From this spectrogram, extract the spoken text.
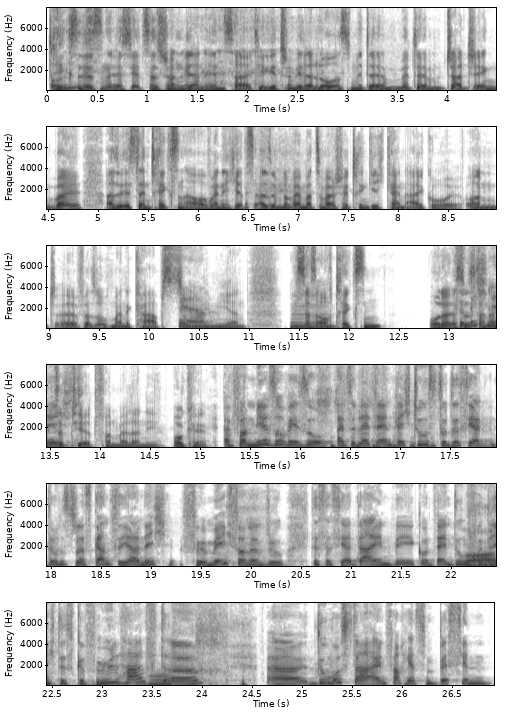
Tricksen ist, ist jetzt ist schon wieder ein Insight. Hier geht schon wieder los mit dem, mit dem Judging. Weil, also ist denn Tricksen auch, wenn ich jetzt, also im November zum Beispiel trinke ich keinen Alkohol und äh, versuche meine Carbs zu ja. minimieren. Ist mhm. das auch Tricksen? Oder ist es dann nicht. akzeptiert von Melanie? Okay. Äh, von mir sowieso. Also letztendlich tust du das ja, tust du das Ganze ja nicht für mich, sondern du, das ist ja dein Weg. Und wenn du Na. für dich das Gefühl hast, äh, äh, du musst da einfach jetzt ein bisschen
